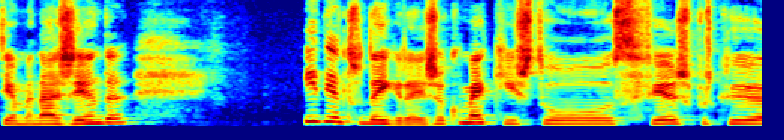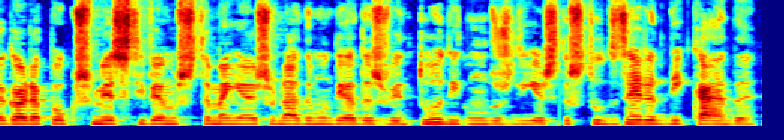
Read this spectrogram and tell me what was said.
tema na agenda e dentro da Igreja, como é que isto se fez? Porque agora há poucos meses tivemos também a Jornada Mundial da Juventude e um dos dias de estudos era dedicada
